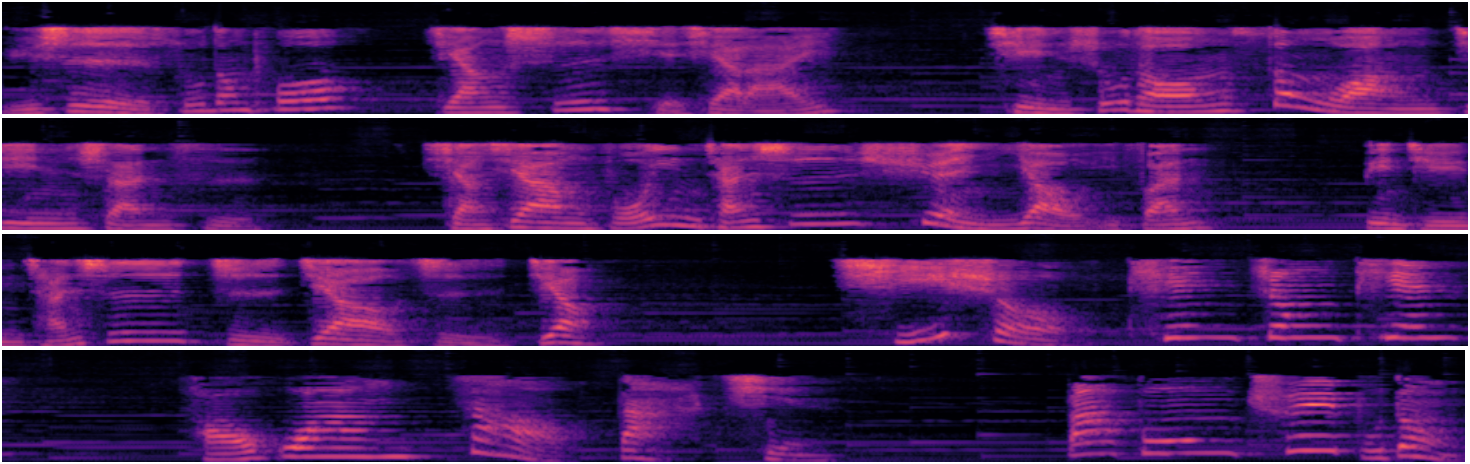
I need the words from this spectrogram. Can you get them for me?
于是苏东坡将诗写下来，请书童送往金山寺，想向佛印禅师炫耀一番，并请禅师指教指教。起手天中天，毫光照大千，八风吹不动，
